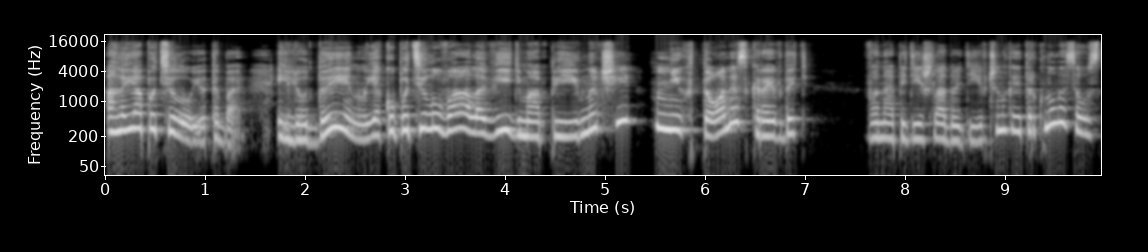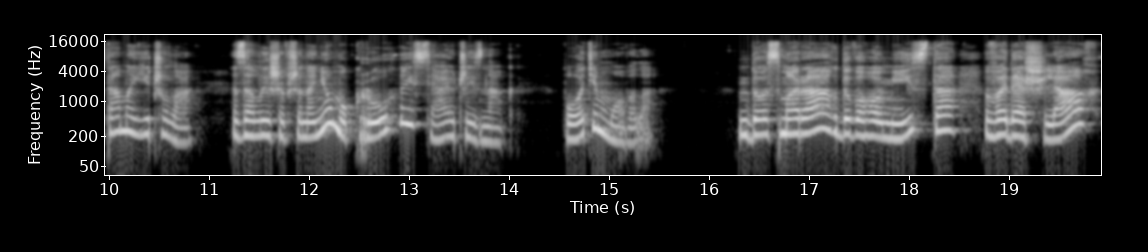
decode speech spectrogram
Але я поцілую тебе, і людину, яку поцілувала відьма півночі, ніхто не скривдить. Вона підійшла до дівчинки і торкнулася устами її чола, залишивши на ньому круглий сяючий знак. Потім мовила До смарагдового міста веде шлях,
